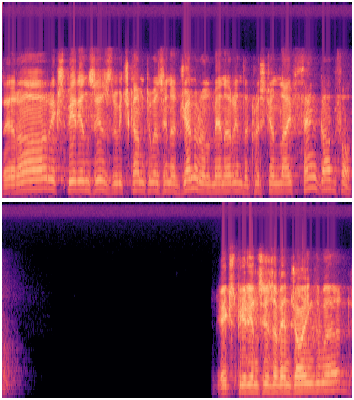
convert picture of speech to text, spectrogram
There are experiences which come to us in a general manner in the Christian life. Thank God for them. Experiences of enjoying the Word,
